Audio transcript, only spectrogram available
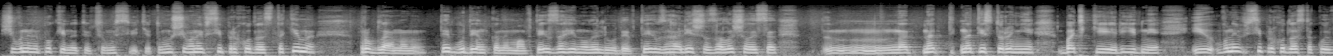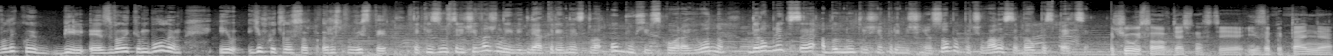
що вони не покинуті в цьому світі, тому що вони всі приходили з такими проблемами. В тих будинка нема, в тих загинули люди, в тих взагалі ще залишилися. На, на, на тій стороні батьки, рідні, і вони всі приходили з такою великою біль е, з великим болем, і їм хотілося розповісти. Такі зустрічі важливі для керівництва Обухівського району, де роблять все, аби внутрішньо переміщені особи почували себе у безпеці. Почув і слова вдячності, і запитання,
